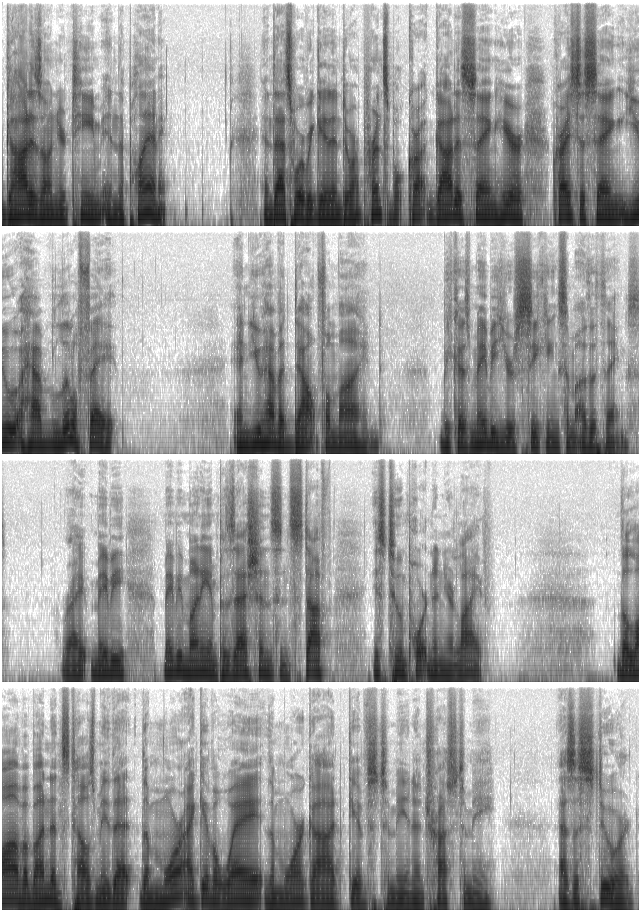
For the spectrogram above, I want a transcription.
God is on your team in the planning. And that's where we get into our principle. God is saying here, Christ is saying, you have little faith and you have a doubtful mind because maybe you're seeking some other things, right? Maybe maybe money and possessions and stuff is too important in your life. The law of abundance tells me that the more I give away, the more God gives to me and entrusts to me as a steward.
